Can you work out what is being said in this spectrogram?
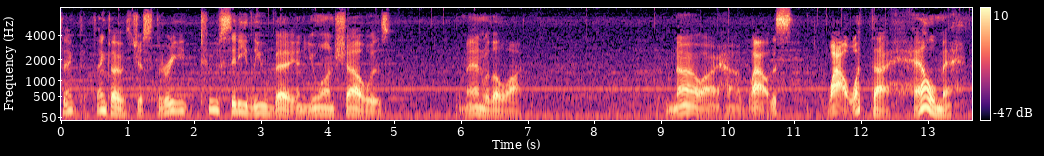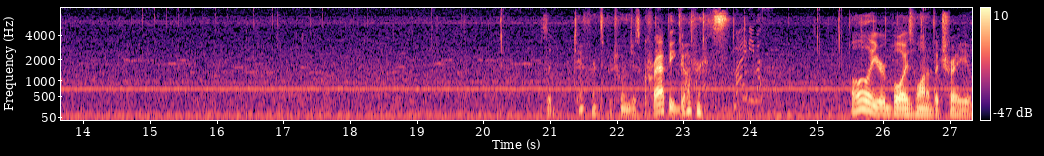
think think I was just three two city Liu Bei and Yuan Shao was the man with a lot. Now I have wow this wow what the hell man. There's a difference between just crappy governance. All your boys want to betray you.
